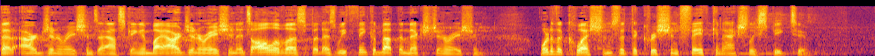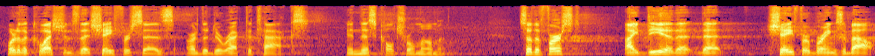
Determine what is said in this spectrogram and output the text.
that our generation's asking. And by our generation, it's all of us, but as we think about the next generation, what are the questions that the Christian faith can actually speak to? What are the questions that Schaeffer says are the direct attacks in this cultural moment? So the first idea that, that Schaeffer brings about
